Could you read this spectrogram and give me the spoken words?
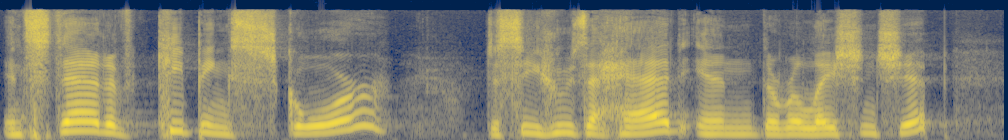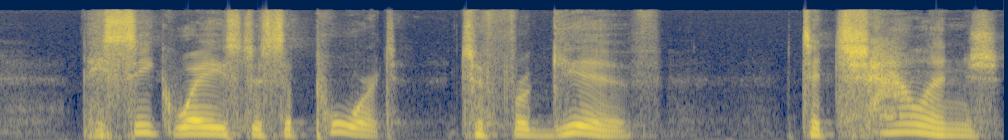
Instead of keeping score to see who's ahead in the relationship. They seek ways to support, to forgive, to challenge,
